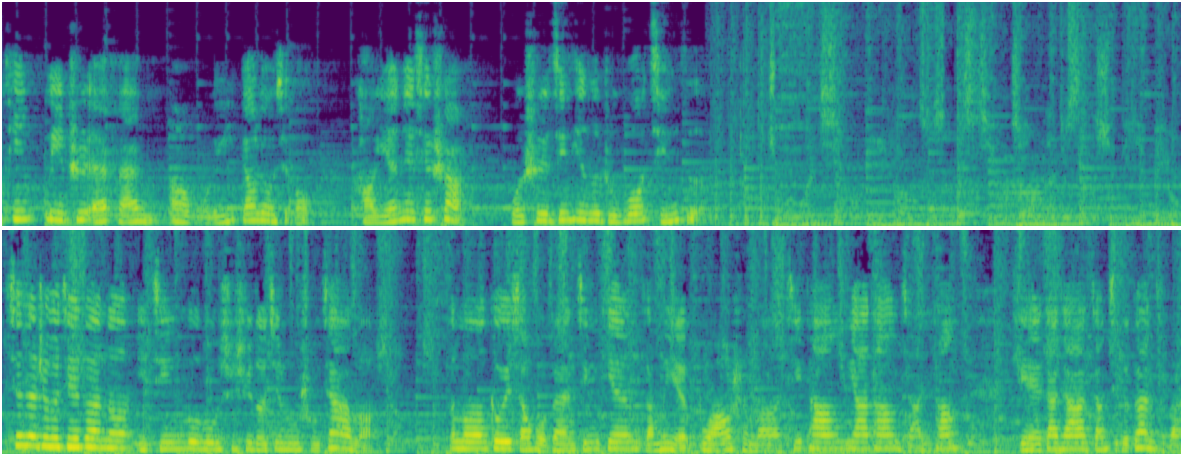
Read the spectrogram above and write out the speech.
听荔枝 FM 二五零幺六九，考研那些事儿，我是今天的主播晴子。现在这个阶段呢，已经陆陆续续的进入暑假了。那么各位小伙伴，今天咱们也不熬什么鸡汤、鸭汤、甲鱼汤，给大家讲几个段子吧。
